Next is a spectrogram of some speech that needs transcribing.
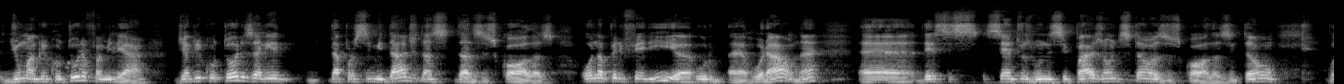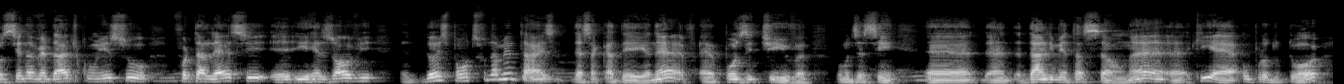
de uma agricultura familiar, de agricultores ali da proximidade das, das escolas ou na periferia eh, rural, né? Eh, desses centros municipais onde estão as escolas. Então, você, na verdade, com isso fortalece eh, e resolve dois pontos fundamentais dessa cadeia, né? É, positiva, vamos dizer assim, é, da alimentação, né? É, que é o produtor é,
